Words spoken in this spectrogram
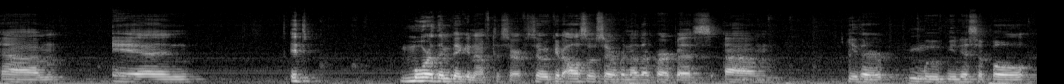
Um, and it's more than big enough to serve. So it could also serve another purpose, um, either move municipal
